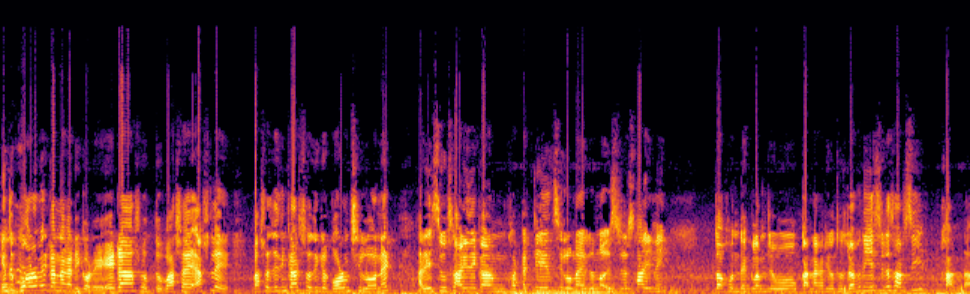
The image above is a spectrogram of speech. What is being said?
কিন্তু গরমে কান্নাকাটি করে এটা সত্য। বাসায় আসলে বাসায় যেদিনকে আসছে ওদিনকে গরম ছিল অনেক আর এসিও সারি নেই কারণ ঘরটা ক্লিন ছিল না এই জন্য এসিটা সারি নেই। তখন দেখলাম যে ও কান্নাকাটি করতে। যখন এসিটা সারছি ঠান্ডা।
